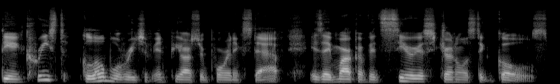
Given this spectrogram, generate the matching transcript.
the increased global reach of NPR's reporting staff is a mark of its serious journalistic goals,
